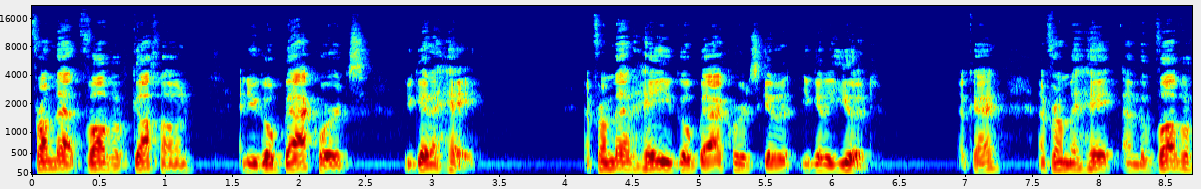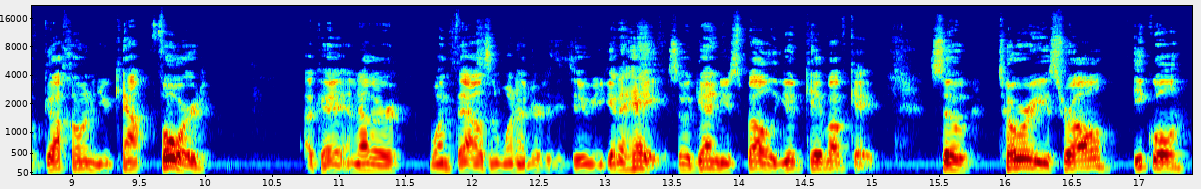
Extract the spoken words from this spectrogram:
from that Vav of Gachon, and you go backwards, you get a Hey. And from that Hey, you go backwards, you get a, you get a Yud. Okay, and from the hey and the vav of gachon, you count forward. Okay, another 1,152. You get a hey. So again, you spell yud k vav k. So Torah Yisrael equal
